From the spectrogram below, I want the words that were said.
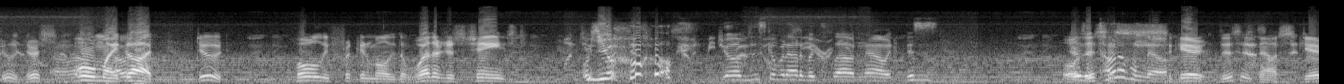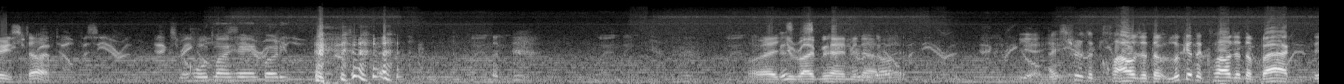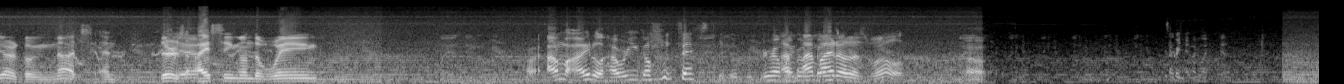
Dude, there's. Oh my was- god, dude! Holy freaking moly! The weather just changed. Oh, yo, yo, I'm just coming out of a cloud now. It- This is Oh, There's a ton is them now. Scary. This is now scary stuff. Hold my hand, buddy. Landing, landing here. Alright, you're right behind me now. Yeah, I sure the clouds at the look at the clouds at the back. They are going nuts, and there's Yeah. icing on the wing. I'm idle. How are you going faster? Or how am I I'm, going I'm faster? idle as well. Oh.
